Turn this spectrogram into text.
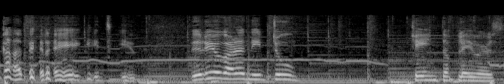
खाते रहे चीज़। You got need to change the flavours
